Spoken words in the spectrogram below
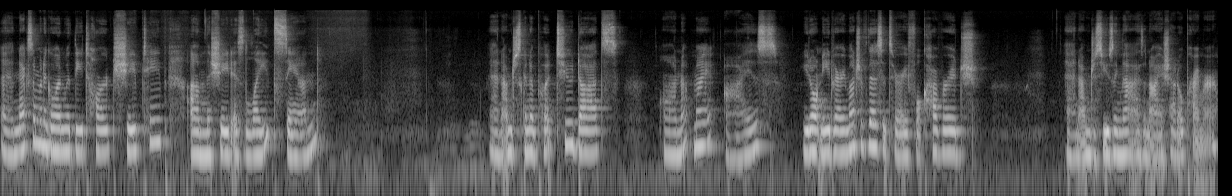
And next I'm going to go in with the Tarte Shape Tape. Um, the shade is Light Sand. And I'm just going to put two dots on my eyes. You don't need very much of this. It's very full coverage. And I'm just using that as an eyeshadow primer.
